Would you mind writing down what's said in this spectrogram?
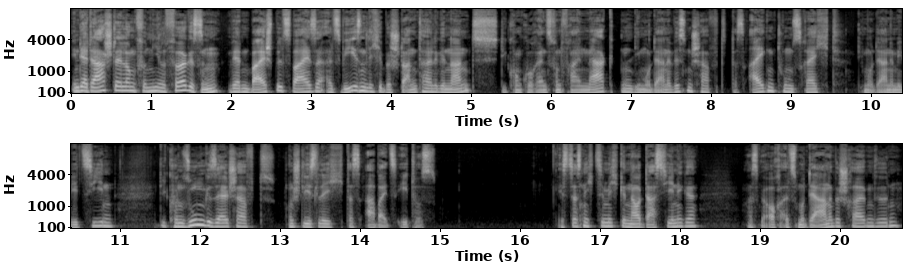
In der Darstellung von Neil Ferguson werden beispielsweise als wesentliche Bestandteile genannt die Konkurrenz von freien Märkten, die moderne Wissenschaft, das Eigentumsrecht, die moderne Medizin, die Konsumgesellschaft und schließlich das Arbeitsethos. Ist das nicht ziemlich genau dasjenige, was wir auch als moderne beschreiben würden?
